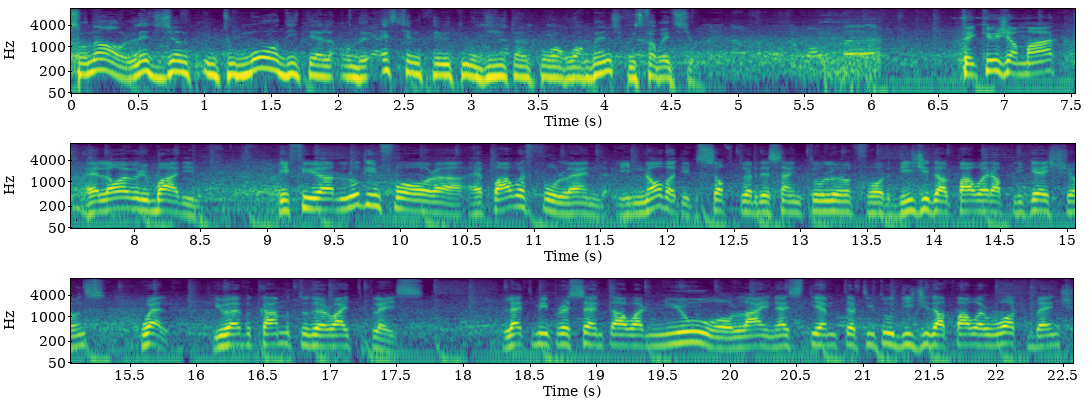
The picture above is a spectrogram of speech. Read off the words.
So now let's jump into more detail on the STM32 Digital Power Workbench with Fabrizio. Thank you, Jean-Marc. Hello, everybody. If you are looking for uh, a powerful and innovative software design tool for digital power applications, well, you have come to the right place. Let me present our new online STM32 Digital Power Workbench,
